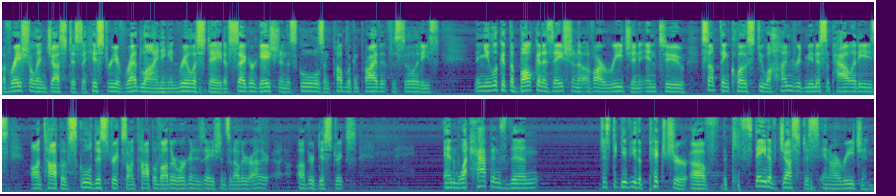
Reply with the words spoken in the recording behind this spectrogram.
of racial injustice, a history of redlining in real estate, of segregation in the schools and public and private facilities. Then you look at the balkanization of our region into something close to 100 municipalities on top of school districts, on top of other organizations and other, other, other districts. And what happens then, just to give you the picture of the state of justice in our region,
